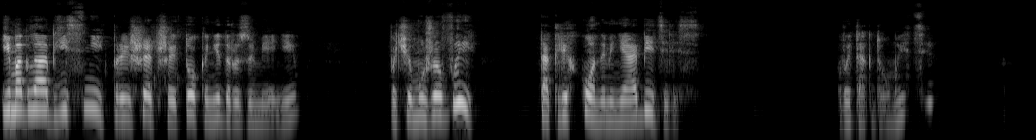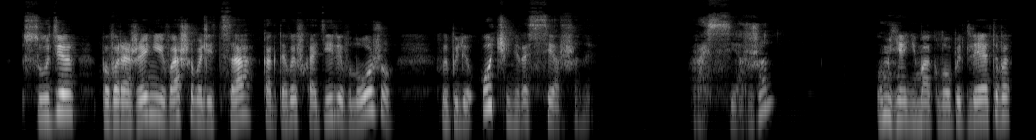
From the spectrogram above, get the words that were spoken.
и могла объяснить происшедшее только недоразумением, почему же вы так легко на меня обиделись? Вы так думаете? Судя по выражению вашего лица, когда вы входили в ложу, вы были очень рассержены. Рассержен? У меня не могло быть для этого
